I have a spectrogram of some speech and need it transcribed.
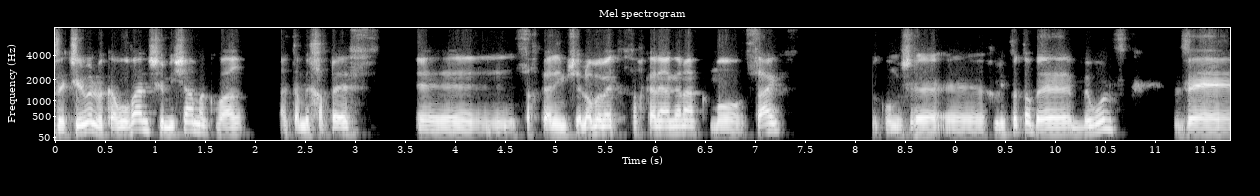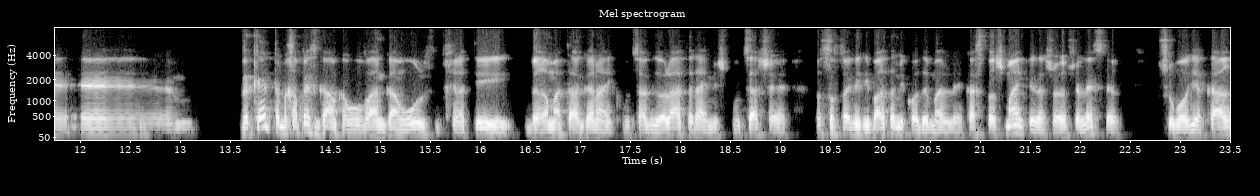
וצ'ילואל, וכמובן שמשם כבר אתה מחפש אה, שחקנים שלא באמת שחקני הגנה, כמו סאיס, כמו מי שהחליף אותו בוולס, ו, אה, וכן, אתה מחפש גם כמובן, גם וולס מבחינתי ברמת ההגנה היא קבוצה גדולה, אתה יודע, אם יש קבוצה שלא סופגת, דיברת מקודם על קספר שמייקל, השוער של לסטר, שהוא מאוד יקר,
